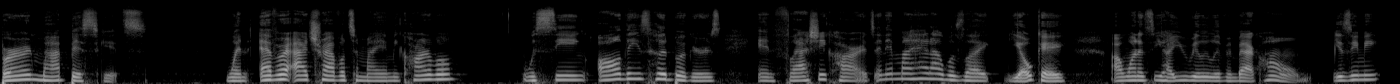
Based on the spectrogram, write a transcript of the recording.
burn my biscuits whenever I traveled to Miami Carnival was seeing all these hood boogers in flashy cars. And in my head, I was like, yeah, okay, I want to see how you really living back home. You see me?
